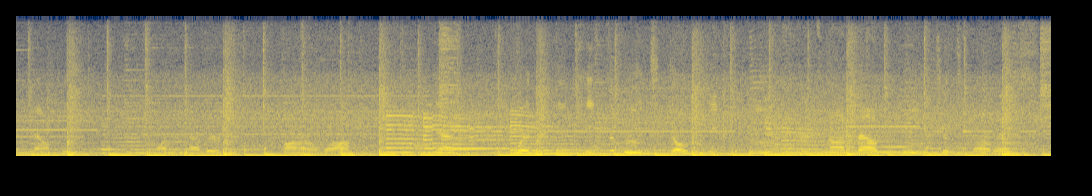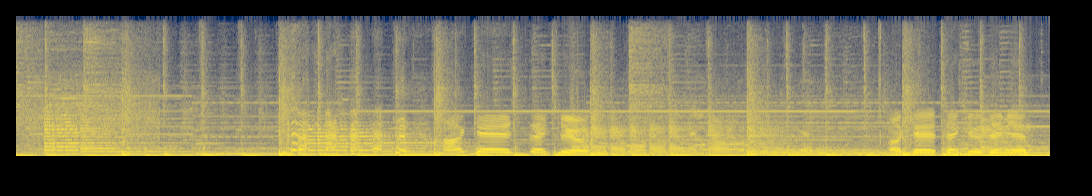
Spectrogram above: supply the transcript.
encounter one another on our walk. And whether you keep the boots, don't keep the boots, it's not about the boots, it's about us. Okay, thank you. Now we're going together. Okay, thank you, Damien.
